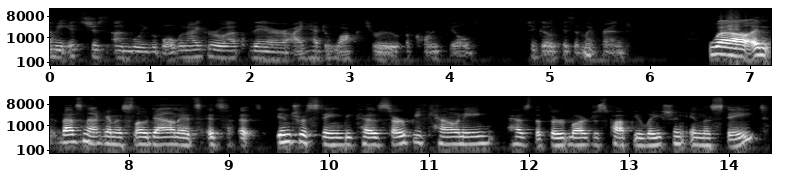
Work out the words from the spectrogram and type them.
I mean, it's just unbelievable. When I grew up there, I had to walk through a cornfield to go visit my friend. Well, and that's not going to slow down. It's, it's it's interesting because Sarpy County has the third largest population in the state.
